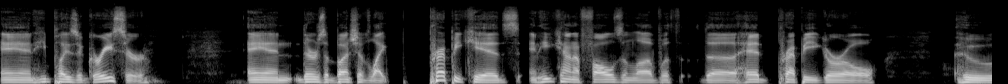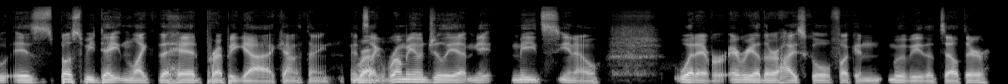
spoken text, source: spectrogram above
and he plays a greaser. And there's a bunch of like preppy kids, and he kind of falls in love with the head preppy girl who is supposed to be dating like the head preppy guy kind of thing. It's Right. like Romeo and Juliet me- meets, you know, whatever, every other high school fucking movie that's out there.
